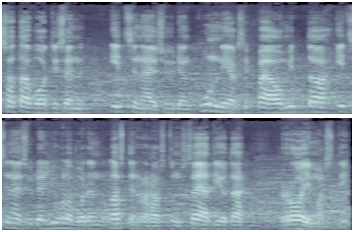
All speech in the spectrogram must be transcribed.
satavuotisen itsenäisyyden kunniaksi pääomittaa itsenäisyyden juhlavuoden lastenrahaston säätiötä roimasti.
